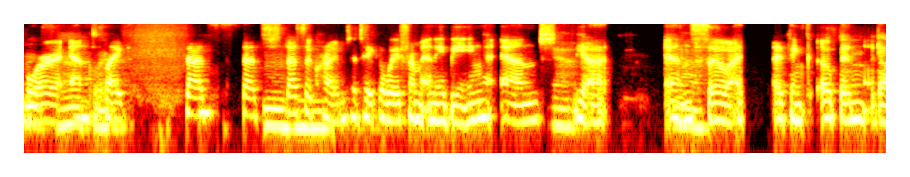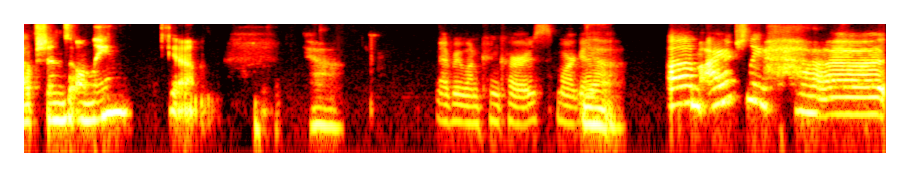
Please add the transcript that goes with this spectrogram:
before, and like that's that's that's a Mhm. crime to take away from any being, and Yeah. yeah, and Yeah. so I I think open adoptions only. Yeah. Yeah. Everyone concurs. Morgan. Yeah. Um, I actually ha-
